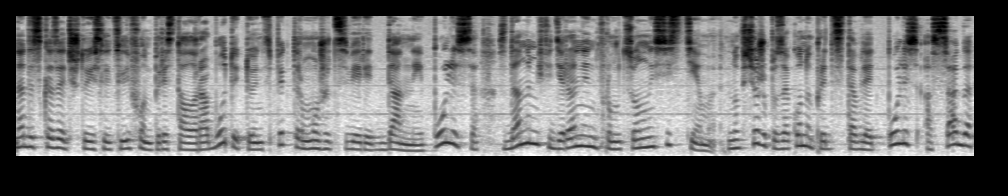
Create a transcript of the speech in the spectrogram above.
Надо сказать, что если телефон перестал работать, то инспектор может сверить данные полиса с данными Федеральной информационной системы. Но все же по закону предоставлять полис ОСАГО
